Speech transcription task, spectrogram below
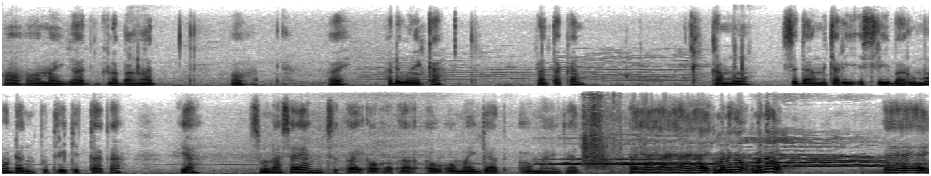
Oh oh my god gelap banget. Oh hai ada boneka? Berantakan. Kamu sedang mencari istri barumu dan putri kita kah? Ya sebenarnya saya oh, oh, oh, oh, oh my god oh my god. Hai hai hai hai hai ke mana kau? Ke mana kau? Hei hei hei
